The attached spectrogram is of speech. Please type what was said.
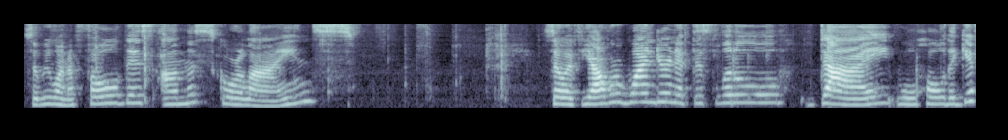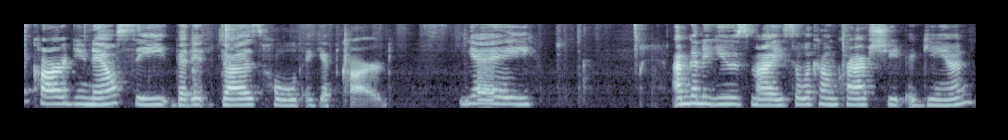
So we want to fold this on the score lines. So if y'all were wondering if this little die will hold a gift card, you now see that it does hold a gift card. Yay! I'm going to use my silicone craft sheet again.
